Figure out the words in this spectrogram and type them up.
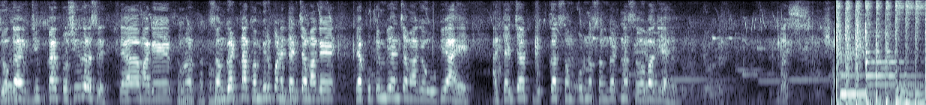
जो काय जी काय प्रोसिजर असेल त्या मागे पूर्ण संघटना खंबीरपणे त्यांच्या मागे त्या कुटुंबियांच्या मागे उभी आहे. आणि त्यांच्या दुःखात संपूर्ण संघटना सहभागी आहे. ます。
